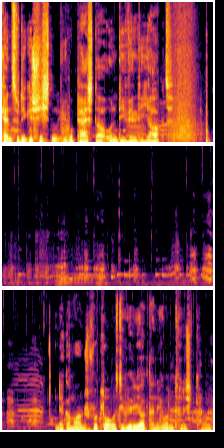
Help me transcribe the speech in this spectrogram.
Kennst du die Geschichten über Perchta und die wilde Jagd? In der germanischen Folklore ist die wilde Jagd eine übernatürliche Gewalt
